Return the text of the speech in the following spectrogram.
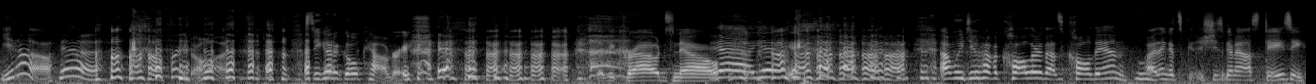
yeah. Yeah. Bring it on. so you got to go Calgary. There'll be crowds now. yeah, yeah, yeah. and we do have a caller that's called in. I think it's she's going to ask Daisy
